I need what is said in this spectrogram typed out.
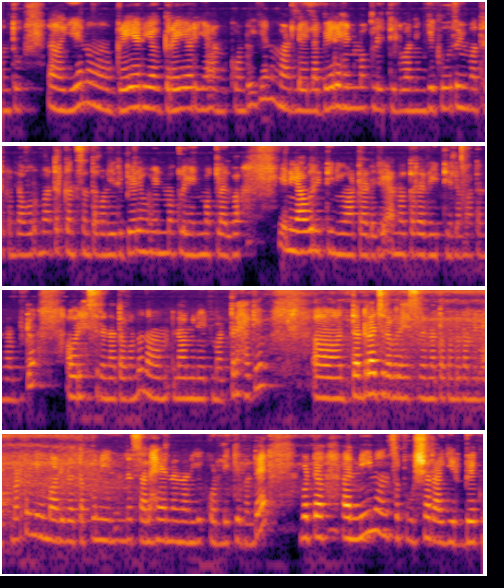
ಒಂದು ಏನು ಗ್ರೇ ಏರಿಯಾ ಗ್ರೇ ಏರಿಯಾ ಅಂದ್ಕೊಂಡು ಏನು ಮಾಡಲೇ ಇಲ್ಲ. ಬೇರೆ ಹೆಣ್ಮಕ್ಳು ಇತ್ತಿಲ್ವಾ ನಿಮಗೆ ಗೌತಮಿ ಮಾತ್ರ ಕಂಡು ಅವ್ರು ಮಾತ್ರ ಕನ್ಸನ್ ತಗೊಂಡಿರಿ. ಬೇರೆ ಹೆಣ್ಮಕ್ಳು ಹೆಣ್ಮಕ್ಳಲ್ವಾ ಏನು ಯಾವ ರೀತಿ ನೀವು ಆಟಾಡಿದ್ರಿ ಅನ್ನೋ ಥರ ರೀತಿಯಲ್ಲಿ ಮಾತನಾಡ್ಬಿಟ್ಟು ಅವ್ರ ಹೆಸರನ್ನು ತಗೊಂಡು ನಾಮಿನೇಟ್ ಮಾಡ್ತಾರೆ. ಹಾಗೆ ಧನರಾಜ್ರವರ ಹೆಸರನ್ನು ತಗೊಂಡು ನಾಮಿನೇಟ್ ಮಾಡ್ತಾರೆ. ನೀವು ಮಾಡಿರೋ ತಪ್ಪು, ನಿನ್ನ ಸಲಹೆಯನ್ನು ನನಗೆ ಕೊಡಲಿಕ್ಕೆ ಬಂದೆ. ಬಟ್ ನೀನು ಒಂದು ಸ್ವಲ್ಪ ಹುಷಾರಾಗಿರಬೇಕು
